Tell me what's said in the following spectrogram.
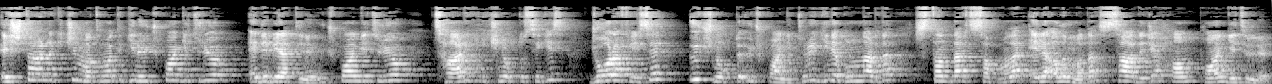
Eşit ağırlık için matematik yine 3 puan getiriyor. Edebiyat yine 3 puan getiriyor. Tarih 2.8, coğrafya ise 3.3 puan getiriyor. Yine bunlar da standart sapmalar ele alınmadan sadece ham puan getirilir.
